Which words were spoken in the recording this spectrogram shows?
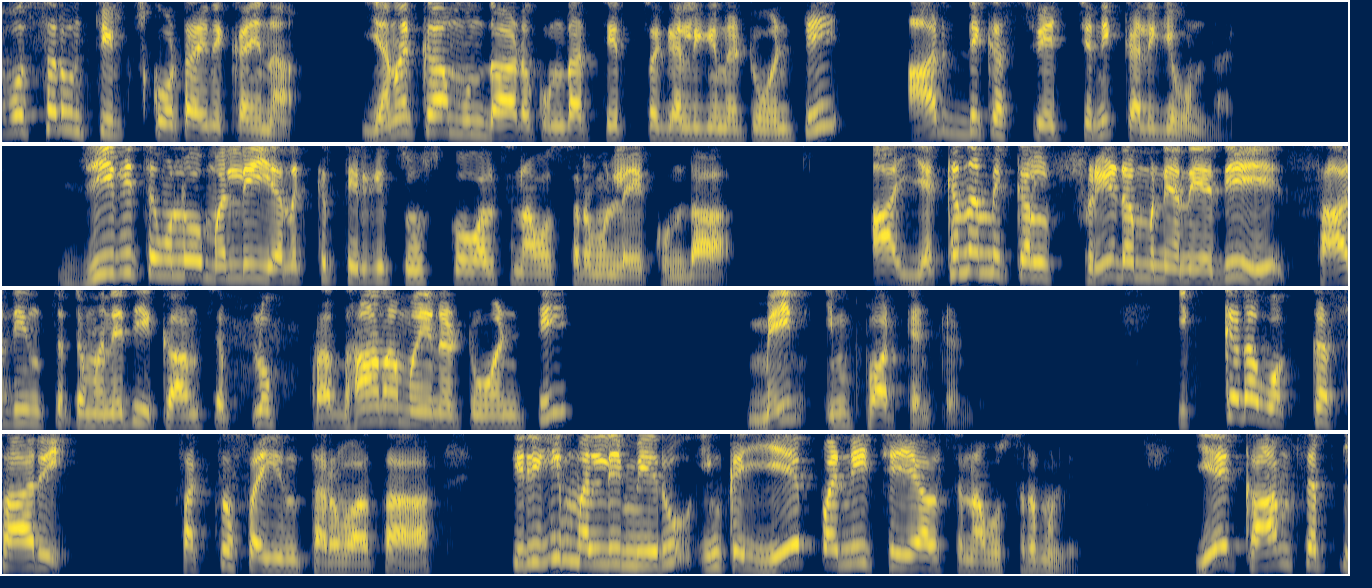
అవసరం తీర్చుకోవటానికైనా వెనక ముందాడకుండా తీర్చగలిగినటువంటి ఆర్థిక స్వేచ్ఛని కలిగి ఉండాలి. జీవితంలో మళ్ళీ వెనక్కి తిరిగి చూసుకోవాల్సిన అవసరం లేకుండా ఆ ఎకనామికల్ ఫ్రీడమ్ అనేది సాధించటం అనేది ఈ కాన్సెప్ట్లో ప్రధానమైనటువంటి మెయిన్ ఇంపార్టెంట్ అండి. ఇక్కడ ఒక్కసారి సక్సెస్ అయిన తర్వాత తిరిగి మళ్ళీ మీరు ఇంకా ఏ పని చేయాల్సిన అవసరం లేదు. ఏ కాన్సెప్ట్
